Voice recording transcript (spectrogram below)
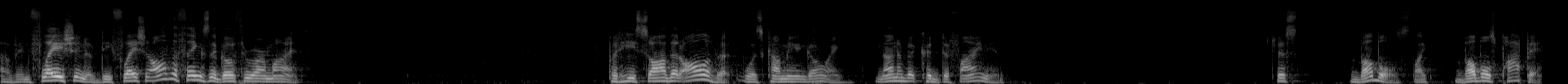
of inflation, of deflation, all the things that go through our minds. But he saw that all of it was coming and going. None of it could define him. Just bubbles, like bubbles popping.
